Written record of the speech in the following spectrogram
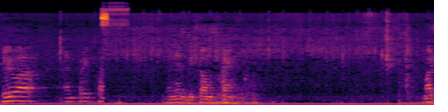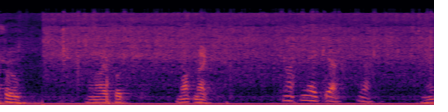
Clear and prepare. And it becomes tank. Mushroom. And I put nutmeg. Nutmeg, yeah, yeah. Yeah,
